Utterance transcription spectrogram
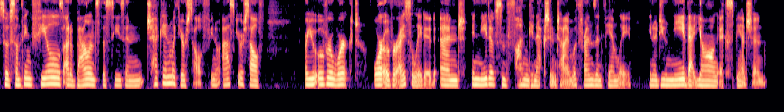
so if something feels out of balance this season, check in with yourself. You know, ask yourself, are you overworked or over isolated and in need of some fun connection time with friends and family? You know, do you need that yang expansion?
